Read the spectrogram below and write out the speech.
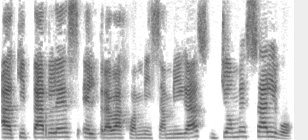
a quitarles el trabajo a mis amigas, yo me salgo.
